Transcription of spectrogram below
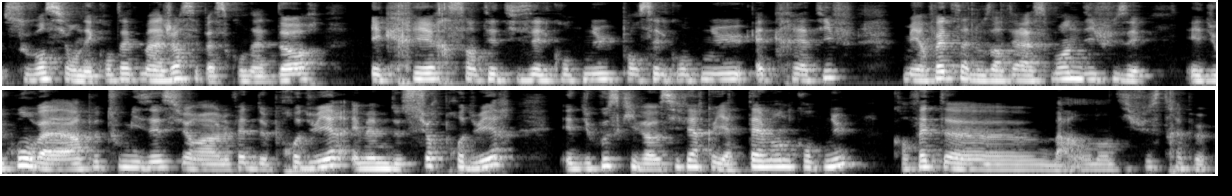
souvent, si on est content manager, c'est parce qu'on adore écrire, synthétiser le contenu, penser le contenu, être créatif. Mais en fait, ça nous intéresse moins de diffuser. Et du coup, on va un peu tout miser sur euh, le fait de produire et même de surproduire. Et du coup, ce qui va aussi faire qu'il y a tellement de contenu qu'en fait, euh, bah, on en diffuse très peu.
